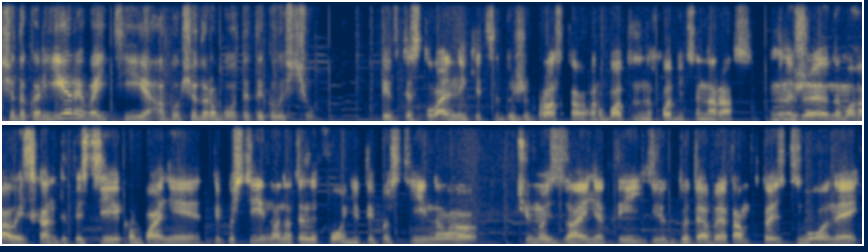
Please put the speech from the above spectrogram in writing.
щодо кар'єри в ІТ або щодо роботи ти колись чув? Ти в тестувальники, це дуже просто, робота знаходиться на раз. Мене вже намагались хантити з цієї компанії. Ти постійно на телефоні, ти постійно чимось зайнятий. До тебе там хтось дзвонить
